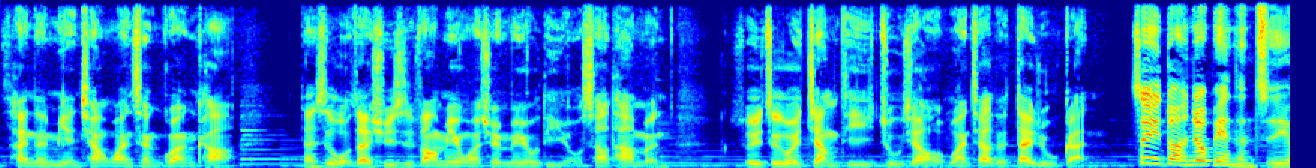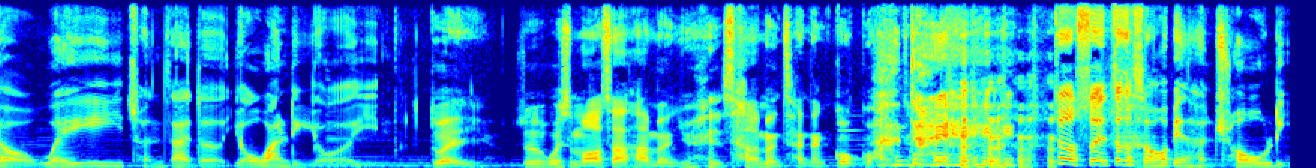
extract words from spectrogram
才能勉强完成关卡，但是我在叙事方面完全没有理由杀他们，所以这个会降低主角玩家的代入感。这一段就变成只有唯一存在的游玩理由而已。对，就是为什么要杀他们？因为杀他们才能过关。对，就所以这个时候会变得很抽离。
